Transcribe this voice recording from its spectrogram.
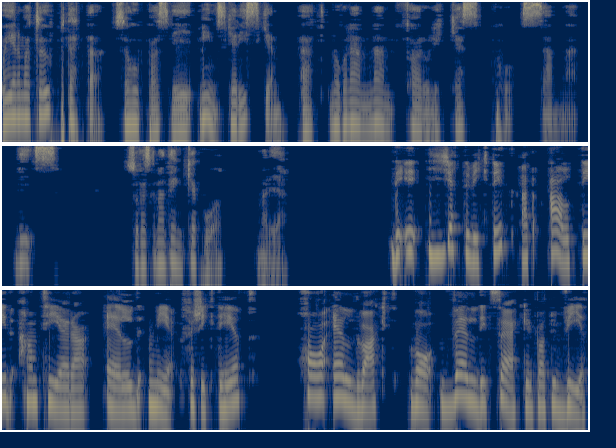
Och genom att ta upp detta så hoppas vi minska risken att någon annan förolyckas på samma vis. Så vad ska man tänka på, Maria? Det är jätteviktigt att alltid hantera eld med försiktighet. Ha eldvakt, var väldigt säker på att du vet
